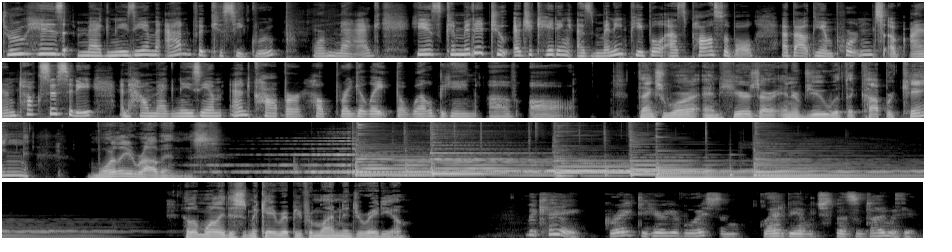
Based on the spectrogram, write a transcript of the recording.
Through his Magnesium Advocacy Group, or MAG, he is committed to educating as many people as possible about the importance of iron toxicity and how magnesium and copper help regulate the well being of all. Thanks, Aurora. And here's our interview with the Copper King, Morley Robbins. Hello, Morley. This is McKay Rippey from Lyme Ninja Radio. McKay, great to hear your voice and glad to be able to spend some time with you.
